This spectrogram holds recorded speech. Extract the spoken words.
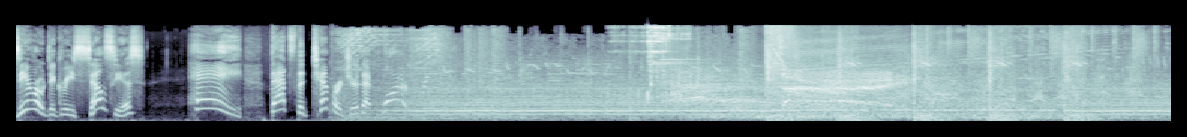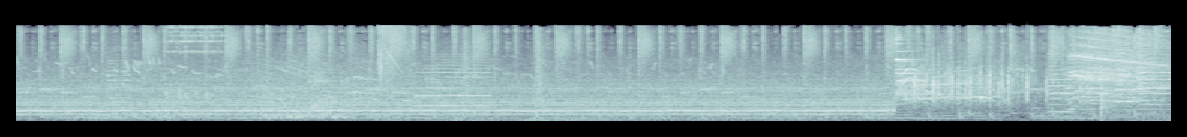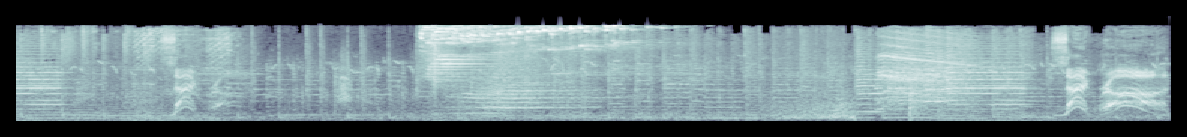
Zero degrees Celsius? Hey, that's the temperature that water freezes. Run!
